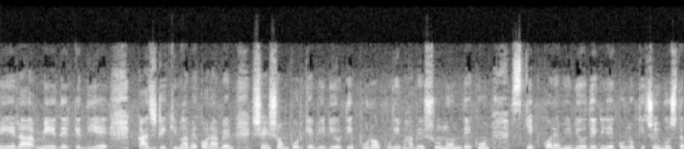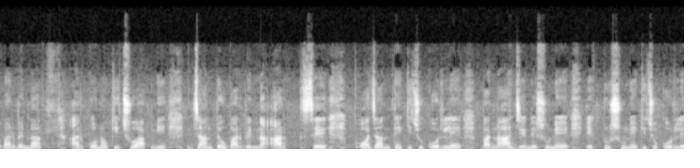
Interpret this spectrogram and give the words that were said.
মেয়েরা, মেয়েদেরকে দিয়ে কাজটি কীভাবে করাবেন সেই সম্পর্কে ভিডিওটি পুরোপুরিভাবে শুনুন, দেখুন, স্কিপ করে ভিডিও দেখলে কোনো কিছুই বুঝতে পারবেন না আর কোনো কিছু আপনি জানতেও পারবেন না। আর সে অজান্তে কিছু করলে বা না জেনে শুনে, একটু শুনে কিছু করলে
